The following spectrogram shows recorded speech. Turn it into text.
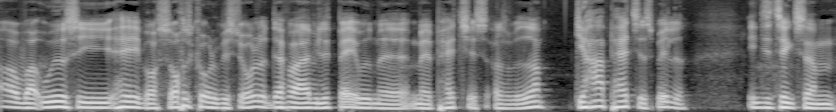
og var ude og sige, hey, vores source code er blevet stjålet, derfor er vi lidt bagud med, med patches og så videre. De har patchet spillet. En af de ting, som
